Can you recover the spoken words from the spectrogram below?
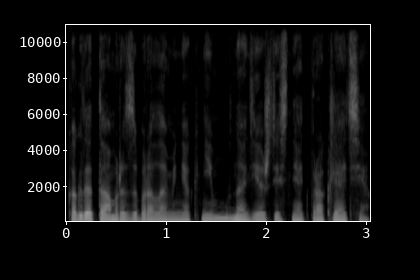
Когда там разобрала меня к ним в надежде снять проклятие.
